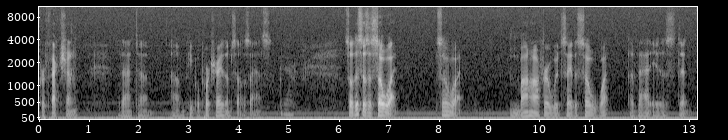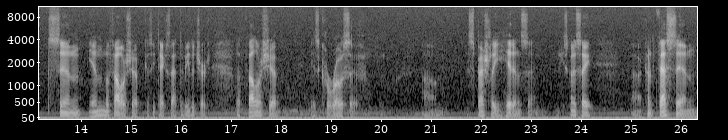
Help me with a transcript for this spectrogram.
perfection that uh, um, people portray themselves as. Yeah. So this is a so what. So what? Bonhoeffer would say the so what of that is that sin in the fellowship, because he takes that to be the church, the fellowship is corrosive, um, especially hidden sin. He's going to say uh, confessed sin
